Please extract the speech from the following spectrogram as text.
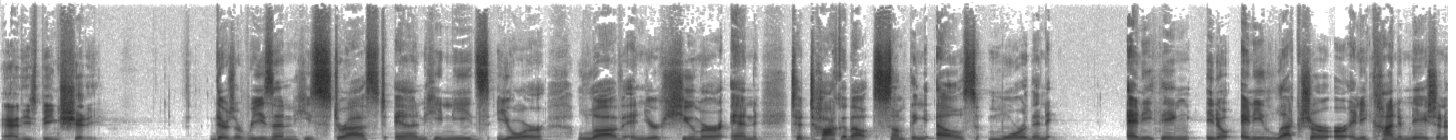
and he's being shitty. there's a reason he's stressed and he needs your love and your humor and to talk about something else more than anything, you know, any lecture or any condemnation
